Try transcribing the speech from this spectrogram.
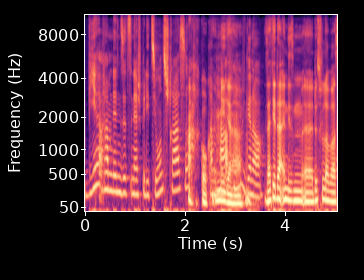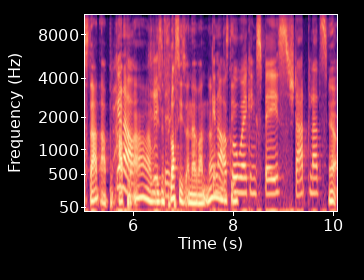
Wir haben den Sitz in der Speditionsstraße. Ach, guck, am im Hafen, Medienhafen. Genau. Seid ihr da in diesem äh, Düsseldorfer Start-up? Hub? Genau, Ah, mit diesen. Flossies an der Wand, ne? Genau, Coworking Space, Startplatz. Ja.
